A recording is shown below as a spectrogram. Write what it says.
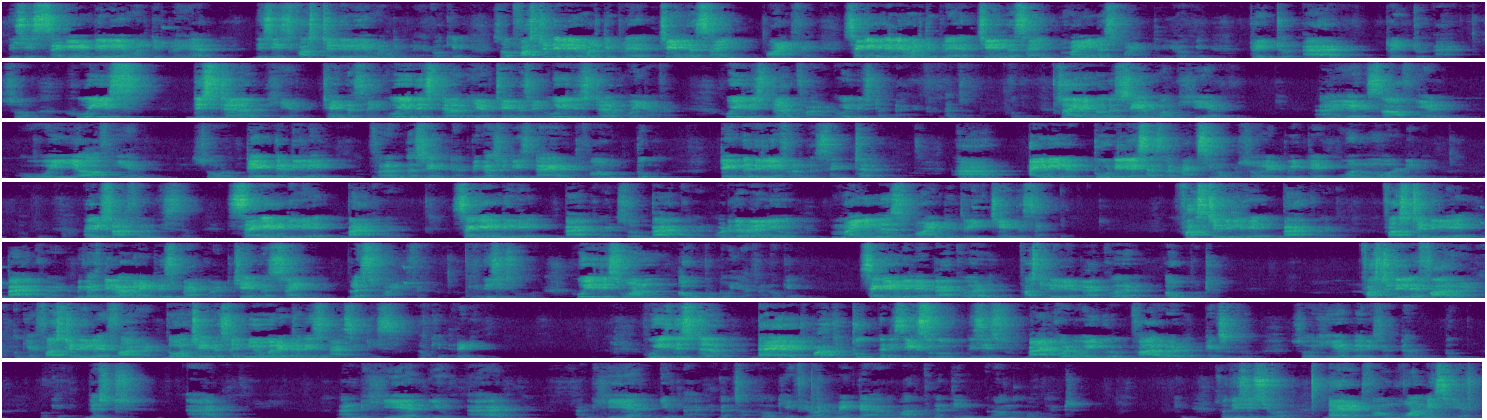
This is second delay multiplier. This is first delay multiplier. Okay. So first delay multiplier, change the sign 0.5. Second delay multiplier, change the sign minus 0.3. Try to add, try to add. So who is term here? Change the sign. Who is term here? Change the sign. Who is this term? Oh yeah. Who is term forward? Who is term back? That's all. Okay. So I can do the same work here. Uh, x of n, y of n. So take the delay from the center because it is direct form 2. Take the delay from the center. Uh, I need two delays as the maximum. So let me take one more delay. Okay. I will start from this. Second delay backward. Second delay backward. So backward. What is the value? Minus 0.3. Change the sign. First delay backward. First delay backward. Because denominator is backward. Change the sign. Plus 0.5. Okay. This is over. Who is this one? Output OFN. Okay. Second delay backward. First delay backward. Output. first delay forward okay first delay forward don't change the sign numerator is as it is okay ready who is this term direct path 2 that is x group this is backward y group forward x group so here there is a term 2 okay just add and here you add and here you add that's all okay if you want to make the arrow mark nothing wrong about that. Okay. So this is your direct form 1 is here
